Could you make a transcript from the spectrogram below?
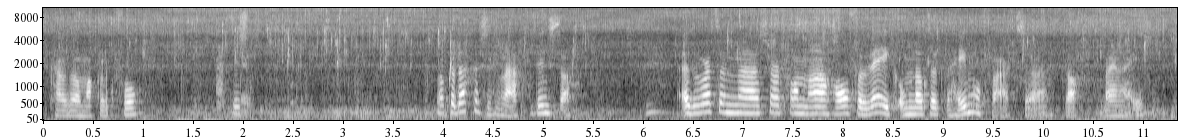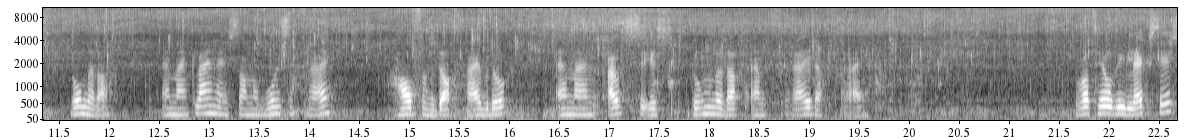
ik hou het wel makkelijk vol. Dus, welke dag is het vandaag? Dinsdag. Het wordt een uh, soort van halve week, omdat het hemelvaartsdag uh, bijna is. Donderdag. En mijn kleine is dan op woensdag vrij. Halve dag vrij bedoel En mijn oudste is donderdag en vrijdag vrij. Wat heel relaxed is,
